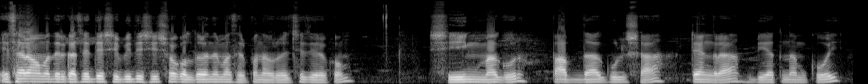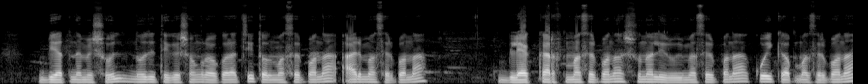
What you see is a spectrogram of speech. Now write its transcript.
এছাড়াও আমাদের কাছে দেশি বিদেশি সকল ধরনের মাছের পোনাও রয়েছে, যেরকম শিং, মাগুর, পাবদা, গুলশা, ট্যাংরা, ভিয়েতনাম কই, ভিয়েতনামি শৈল, নদী থেকে সংগ্রহ করা চিতল মাছের পোনা আর মাছের পোনা, ব্ল্যাক কার্ফ মাছের পোনা, সোনালি রুই মাছের পোনা, কই কাপ মাছের পোনা,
